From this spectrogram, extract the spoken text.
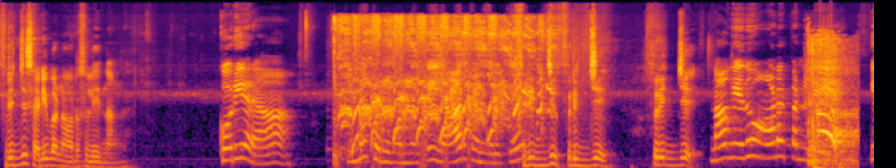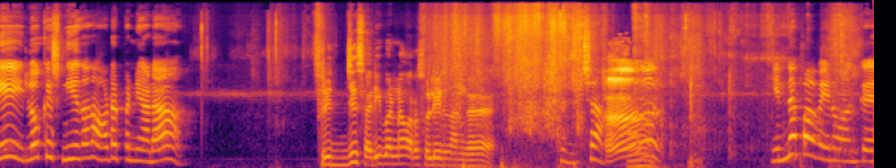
ஃப்ரிட்ஜு சரி பண்ண வர சொல்லியிருந்தாங்க. கொரியரா? என்ன கொரியர் வந்திருக்கு? யாருக்கு வந்திருக்கு? ஃப்ரிட்ஜு ஃப்ரிட்ஜு ஃப்ரிட்ஜு நாங்க எதுவும் ஆர்டர் பண்ணலையே. ஏய் லோகேஷ் நீ ஏதாவது ஆர்டர் பண்ணியாடா? ஃப்ரிட்ஜு சரி பண்ண வர சொல்லியிருந்தாங்க. ஃப்ரிட்ஜா? என்னப்பா வேணும் உனக்கு?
